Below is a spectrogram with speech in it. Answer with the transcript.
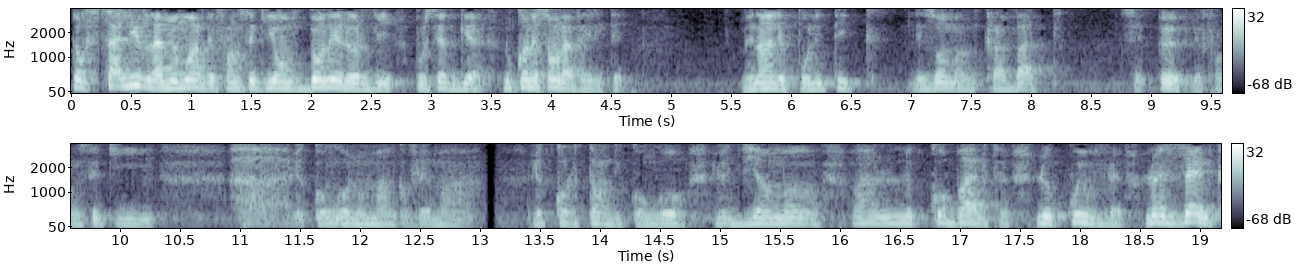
donc salir la mémoire des Français qui ont donné leur vie pour cette guerre. Nous connaissons la vérité. Maintenant, les politiques, les hommes en cravate, c'est eux, les Français qui... Ah, le Congo nous manque vraiment. Le coltan du Congo, le diamant, hein, le cobalt, le cuivre, le zinc.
